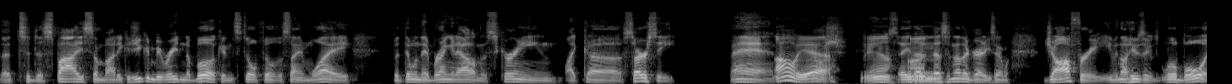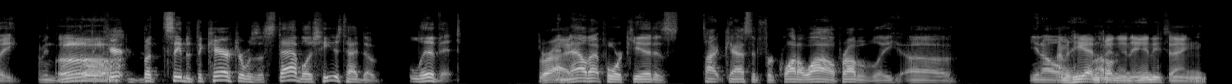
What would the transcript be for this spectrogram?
that to despise somebody because you can be reading the book and still feel the same way. But then when they bring it out on the screen, like uh Cersei, man. Oh yeah, gosh. yeah. See, that, that's another great example. Joffrey, even though he was a little boy, I mean, but, the, but see that the character was established, he just had to live it. Right. And now that poor kid is typecasted for quite a while, probably. Uh, you know, I mean, he hadn't been in anything.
